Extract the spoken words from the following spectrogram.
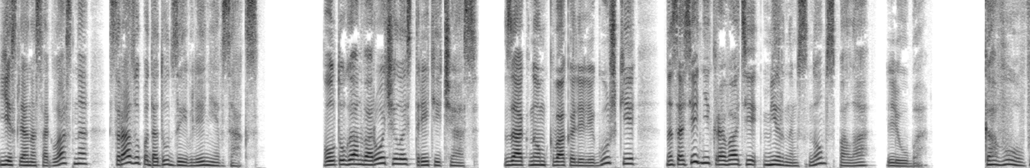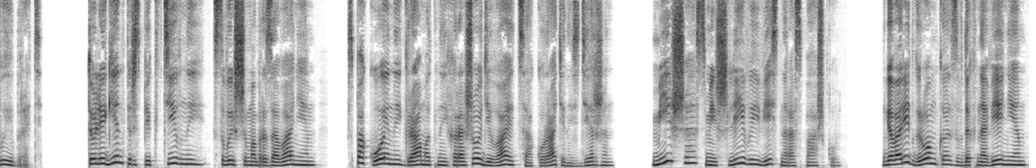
Если она согласна, сразу подадут заявление в ЗАГС. Олтуган ворочалась третий час. За окном квакали лягушки, на соседней кровати мирным сном спала Люба. Кого выбрать? Тулеген перспективный, с высшим образованием, Спокойный, грамотный, хорошо одевается, аккуратен и сдержан. Миша смешливый, весь нараспашку. Говорит громко, с вдохновением,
